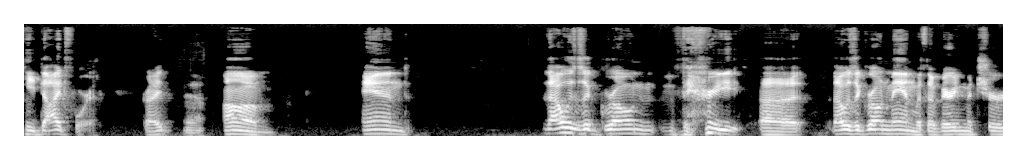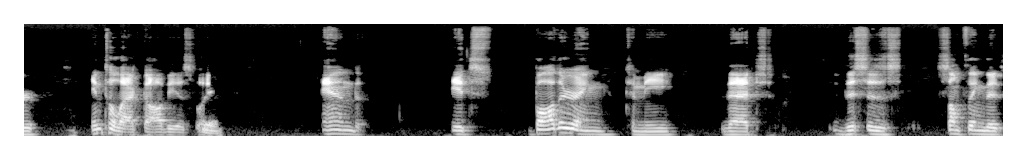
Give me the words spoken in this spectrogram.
he died for it. Right. Yeah. Um, and that was a grown, very uh, that was a grown man with a very mature intellect, obviously, yeah. and it's bothering to me that this is something that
